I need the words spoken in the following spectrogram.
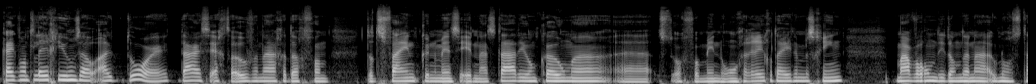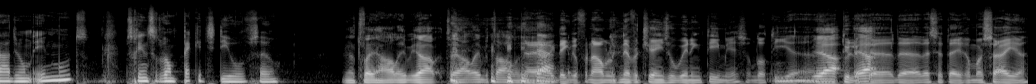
Kijk, want Legioen zou uit door. Daar is echt over nagedacht van... dat is fijn, kunnen mensen eerder naar het stadion komen. eh zorgt voor minder ongeregeldheden misschien. Maar waarom die dan daarna ook nog het stadion in moet? Misschien is dat wel een package deal of zo. Ja, twee halen, ja, twee halen in betalen. Nou ja, Ja. ik denk dat voornamelijk Never Change a Winning Team is. Omdat die eh, Ja, natuurlijk ja. De, de wedstrijd tegen Marseille...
